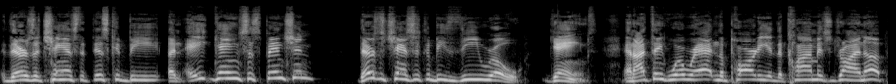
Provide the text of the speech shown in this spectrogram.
There's a chance that this could be an eight game suspension. There's a chance it could be zero games. And I think where we're at in the party and the climate's drying up,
